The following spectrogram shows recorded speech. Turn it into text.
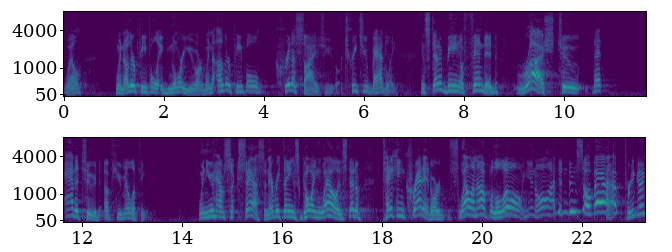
Well, when other people ignore you or when other people criticize you or treat you badly, instead of being offended, rush to that attitude of humility. When you have success and everything's going well, instead of taking credit or swelling up with a little, you know, I didn't do so bad. I'm a pretty good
